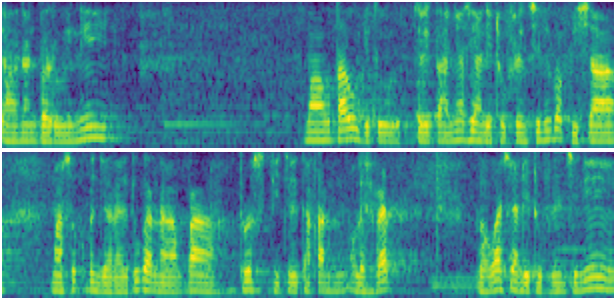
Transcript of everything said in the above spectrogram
tahanan baru ini mau tahu gitu ceritanya si Andy Dufresne ini kok bisa masuk ke penjara itu karena apa. Terus diceritakan oleh Red bahwa si Andi Dufrins ini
